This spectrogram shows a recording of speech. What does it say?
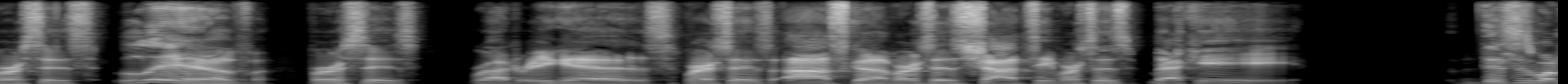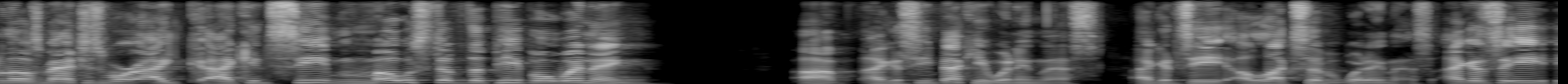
versus Liv versus Rodriguez versus Asuka versus Shotzi versus Becky. This is one of those matches where I I could see most of the people winning. Uh, I can see Becky winning this. I could see Alexa winning this. I can see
